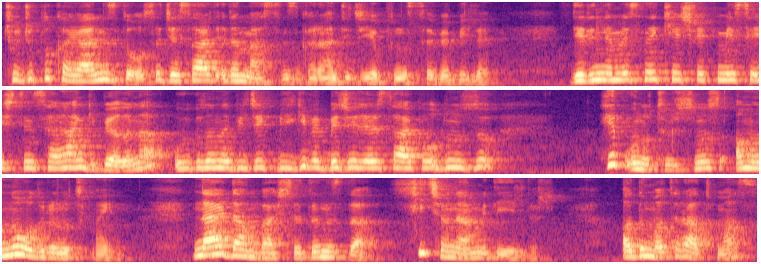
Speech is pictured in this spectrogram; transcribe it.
Çocukluk hayaliniz de olsa cesaret edemezsiniz garantici yapınız sebebiyle. Derinlemesine keşfetmeyi seçtiğiniz herhangi bir alana uygulanabilecek bilgi ve becerilere sahip olduğunuzu hep unutursunuz ama ne olur unutmayın. Nereden başladığınız da hiç önemli değildir. Adım atar atmaz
